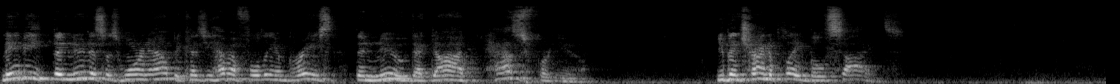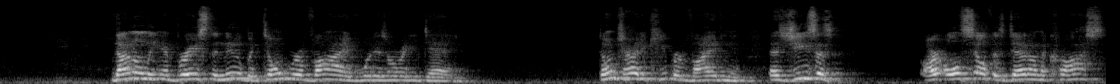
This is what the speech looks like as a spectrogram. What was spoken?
Maybe the newness is worn out because you haven't fully embraced the new that God has for you. You've been trying to play both sides. Not only embrace the new, but don't revive what is already dead. Don't try to keep reviving it. As Jesus, our old self is dead on the cross,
